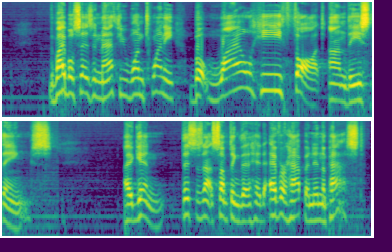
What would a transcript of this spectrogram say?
The Bible says in Matthew 120, but while he thought on these things, again, this is not something that had ever happened in the past.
